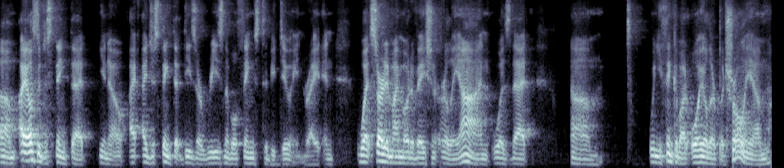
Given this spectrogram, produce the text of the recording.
Um, i also just think that you know I, I just think that these are reasonable things to be doing right? And what started my motivation early on was that um, when you think about oil or petroleum,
